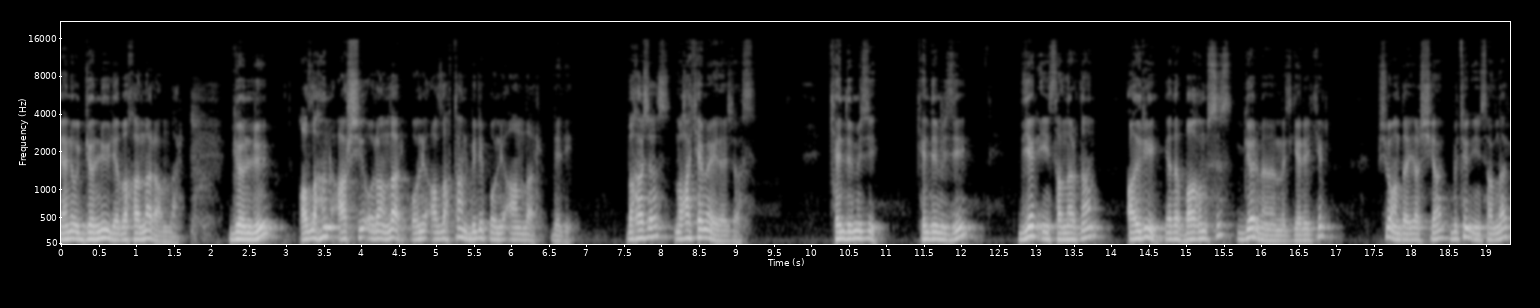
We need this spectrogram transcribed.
Yani o gönlüyle bakanlar anlar. Gönlü Allah'ın arşı olanlar, onu Allah'tan bilip onu anlar dedi. Bakacağız, muhakeme edeceğiz. Kendimizi, kendimizi diğer insanlardan ayrı ya da bağımsız görmememiz gerekir. Şu anda yaşayan bütün insanlar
